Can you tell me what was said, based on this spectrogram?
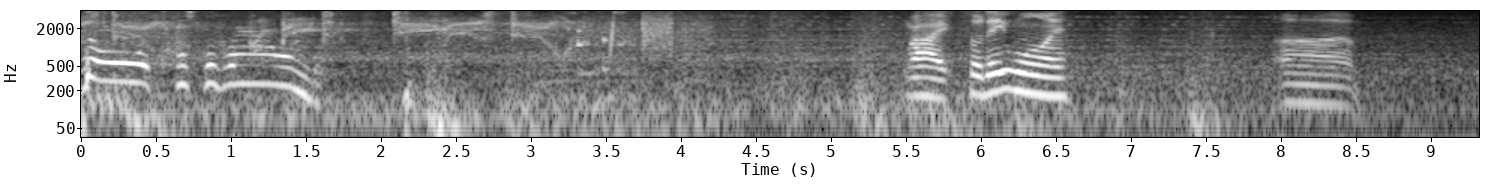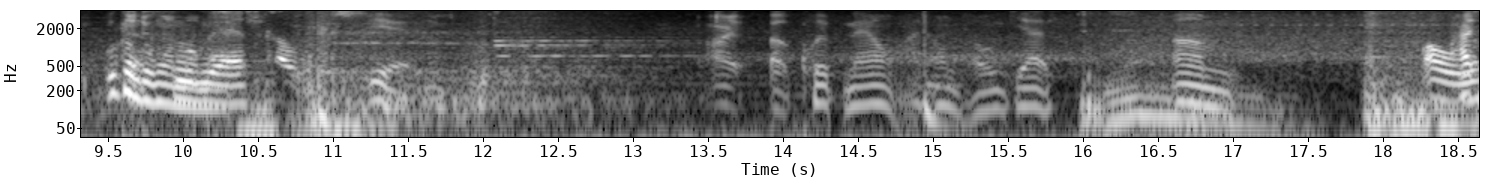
No, it touched the ground. All right, so they won. Uh, we're gonna do one more match. colors. Yeah. All right, equip now. I don't know. Yes. Um, Oh, I-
